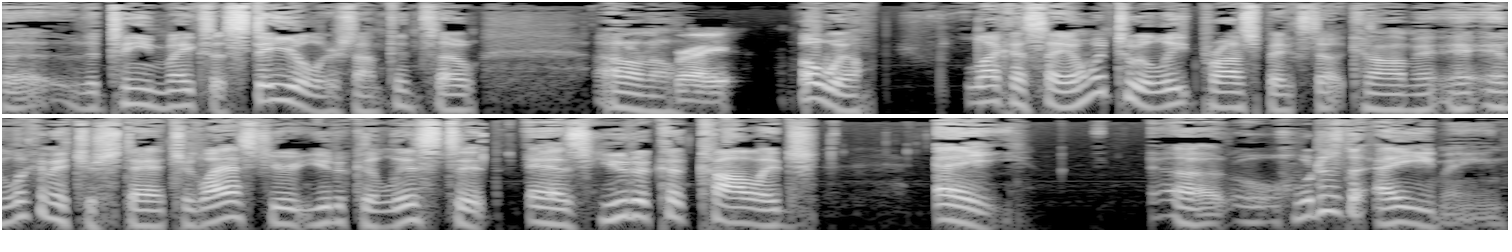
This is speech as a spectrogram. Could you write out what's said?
uh, the team makes a steal or something. So I don't know. Right. Oh, well. Like I say, I went to eliteprospects.com and, and looking at your stats, your last year at Utica listed as Utica College A. Uh, what does the A mean?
